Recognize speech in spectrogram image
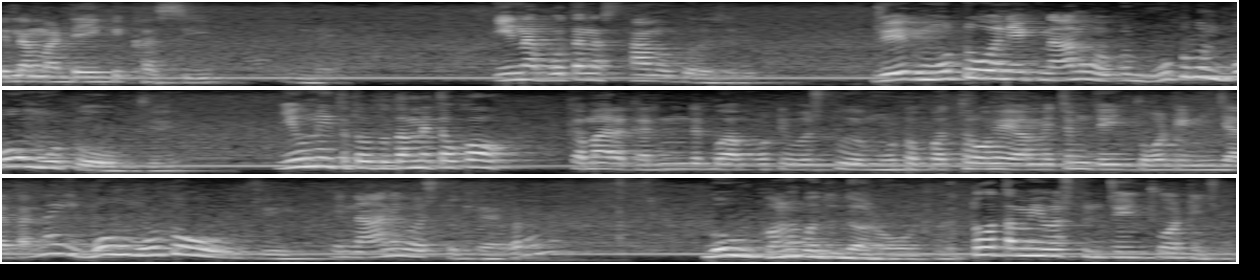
એટલા માટે એક એક ખસી નહીં. એના પોતાના સ્થાન ઉપર જ રહે જો એક મોટું હોય ને એક નાનું હોય, પણ મોટું પણ બહુ મોટું હોવું જોઈએ. એવું નહીં થતું તો તમે તો કહો કે અમારા ઘરની અંદર બહુ આ મોટી વસ્તુ હોય, મોટો પથ્થરો હોય, અમે ચમ જઈને ચોટી નહીં જતા? નહીં, બહુ મોટું હોવું જોઈએ. એ નાની વસ્તુ કહેવાય, બરાબર? બહુ ઘણું બધું દળ હોવું જોઈએ. તો તમે એ વસ્તુ જઈને ચોંટી જાઓ.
